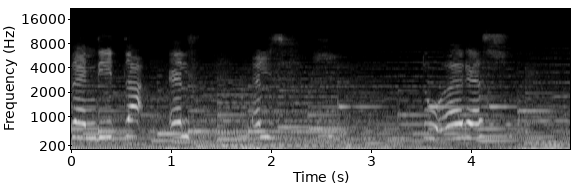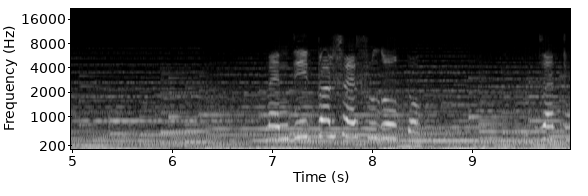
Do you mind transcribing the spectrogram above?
bendita el, el, tú eres, bendito es el fruto de tu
